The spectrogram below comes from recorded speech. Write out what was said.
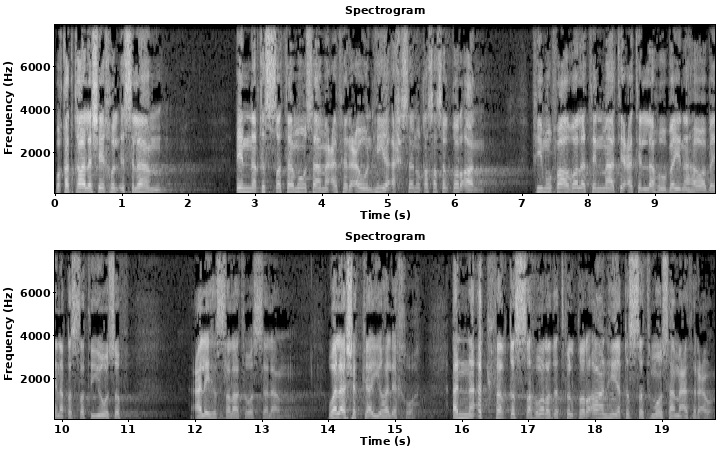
وقد قال شيخ الإسلام إن قصة موسى مع فرعون هي أحسن قصص القرآن في مفاضلة ماتعة له بينها وبين قصة يوسف عليه الصلاة والسلام. ولا شك أيها الإخوة أن أكثر قصة وردت في القرآن هي قصة موسى مع فرعون.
